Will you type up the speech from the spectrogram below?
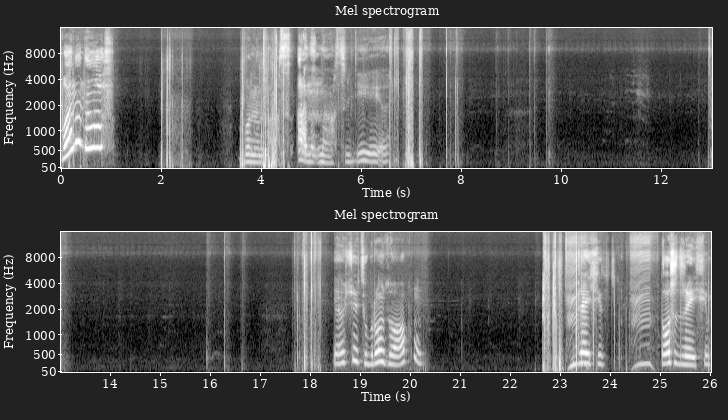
Ананас! Ананас, ананас, где? Я ще цю бронзу апну. Джейсі. Тоже Джейсі.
